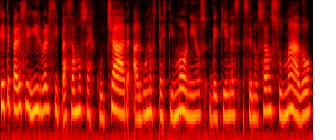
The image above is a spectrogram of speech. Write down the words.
¿Qué te parece, Gilbert, si pasamos a escuchar algunos testimonios de quienes se nos han sumado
